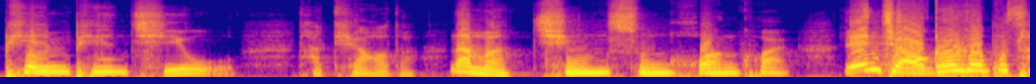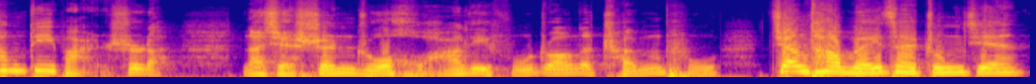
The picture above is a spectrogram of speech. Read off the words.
翩翩起舞。他跳得那么轻松欢快，连脚跟都不蹭地板似的。那些身着华丽服装的臣仆将他围在中间。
